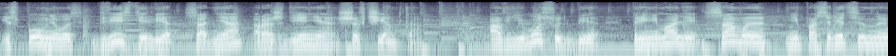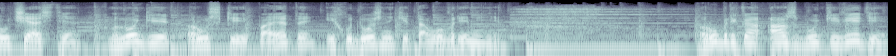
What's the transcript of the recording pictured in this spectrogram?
исполнилось 200 лет со дня рождения Шевченко, а в его судьбе принимали самое непосредственное участие многие русские поэты и художники того времени. Рубрика «Азбуки Веди»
